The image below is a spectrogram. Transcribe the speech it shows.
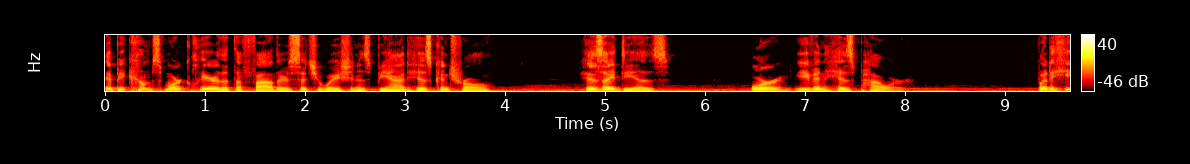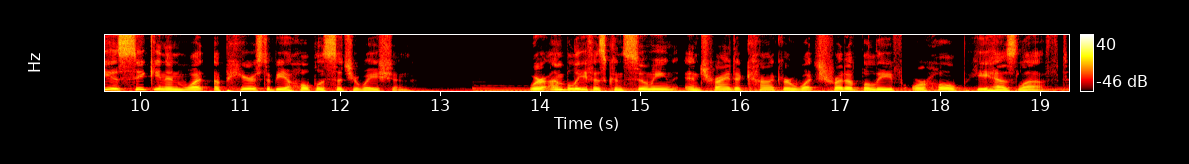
It becomes more clear that the father's situation is beyond his control, his ideas, or even his power. But he is seeking in what appears to be a hopeless situation, where unbelief is consuming and trying to conquer what shred of belief or hope he has left.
